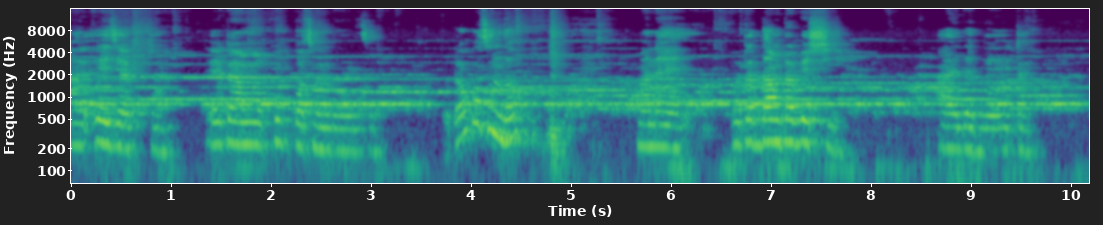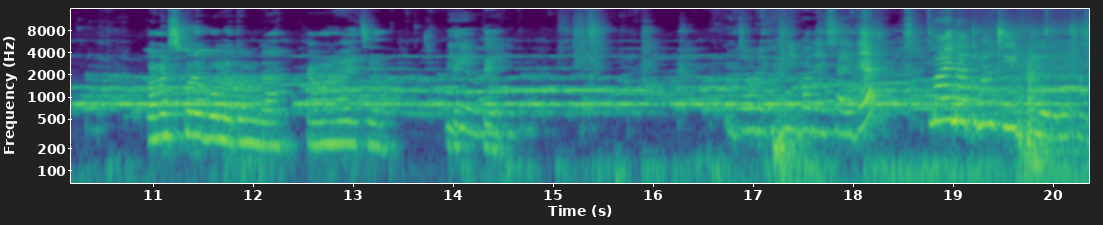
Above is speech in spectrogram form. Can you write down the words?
আর এই যে একটা এটা আমার খুব পছন্দ হয়েছে। ওটাও পছন্দ। মানে ওটার দামটা বেশি। আর দেখো এটা। কমেন্টস করে বলো তোমরা কেমন হয়েছে? দেখতে। এবার এই সাইডে মাইনা তোমার ক্লিপ খুলে দেবে সব।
